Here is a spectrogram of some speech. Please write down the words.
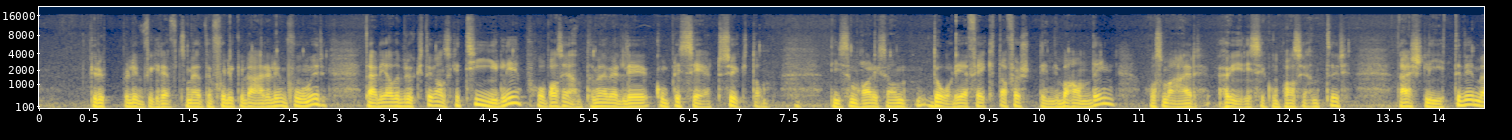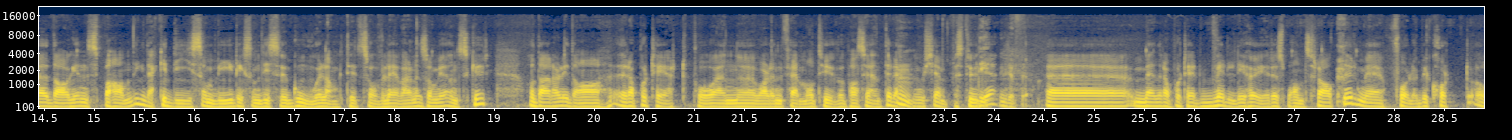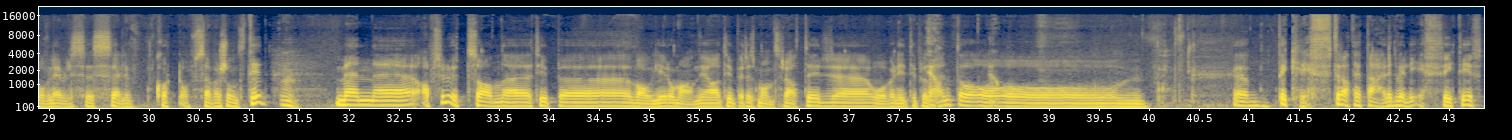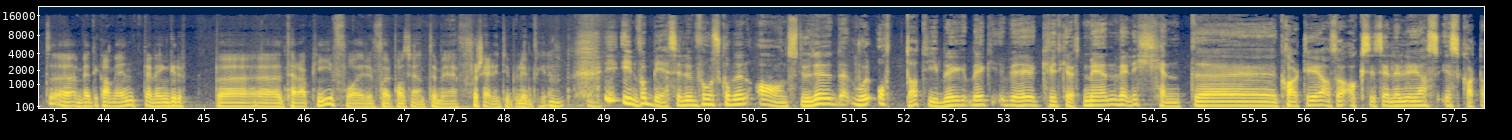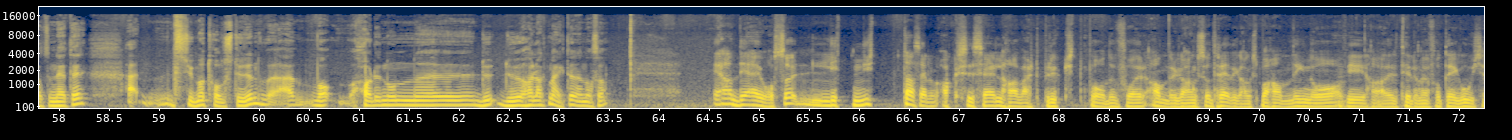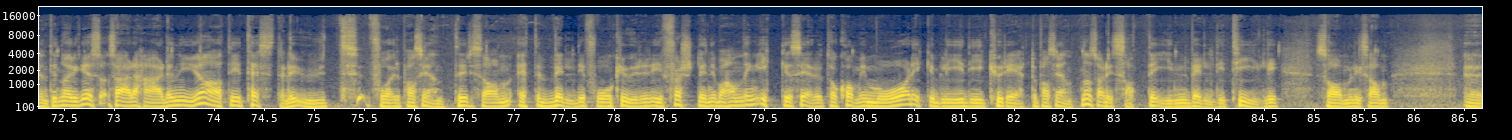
gruppe lymfekreft som heter follikulære lymfomer, der de hadde brukt det ganske tidlig på pasienter med veldig komplisert sykdom. De som har liksom dårlig effekt av førstelinjebehandling, og som er høyrisikopasienter. Der sliter vi med dagens behandling. Det er ikke de som blir liksom disse gode langtidsoverleverne som vi ønsker. Og der har de da rapportert på en, var det en 25 pasienter. Det er ikke mm. noe kjempestudie. Eh, men rapportert veldig høye responsrater med foreløpig kort overlevelses- eller kort observasjonstid. Mm. Men eh, absolutt sånn eh, type valg i Romania, type responsrater over 90 ja. og, og, og bekrefter at dette er et veldig effektivt eh, medikament eller en gruppeterapi for, for pasienter med forskjellige typer lymfekreft. Mm. Innenfor B-cellelymfom kom det en annen studie hvor åtte av ti ble, ble, kvitt kreften med en veldig kjent uh, CAR-T, altså Axis eller Yescarta som det heter. Summa 12-studien, har du noen du, du har lagt merke til den også? Ja, Det er jo også litt nytt da, selv om Aksicel har vært brukt både for andregangs- og tredjegangsbehandling nå, vi har til og med fått det godkjent i Norge, så, så, er det her det nye at de tester det ut for pasienter som etter veldig få kurer i førstelinjebehandling ikke ser ut til å komme i mål, ikke bli de kurerte pasientene. Så har de satt det inn veldig tidlig som liksom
